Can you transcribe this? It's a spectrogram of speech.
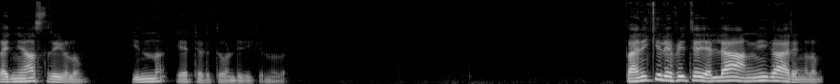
കന്യാസ്ത്രീകളും ഇന്ന് ഏറ്റെടുത്തുകൊണ്ടിരിക്കുന്നത്. തനിക്ക് ലഭിച്ച എല്ലാ അംഗീകാരങ്ങളും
